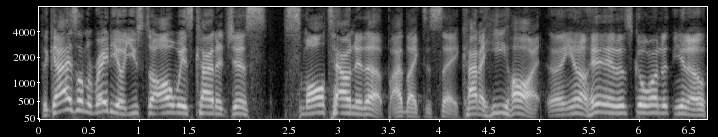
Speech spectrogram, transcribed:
the guys on the radio used to always kind of just small town it up, I'd like to say. Kind of hee haw it. Uh, you know, hey, let's go on to, you know,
